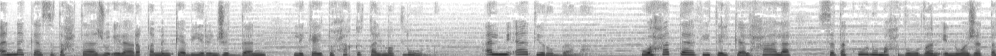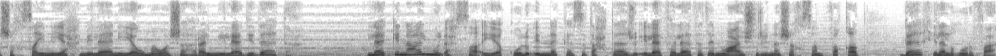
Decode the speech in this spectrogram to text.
أنك ستحتاج إلى رقم كبير جدا لكي تحقق المطلوب. المئات ربما. وحتى في تلك الحالة ستكون محظوظا إن وجدت شخصين يحملان يوم وشهر الميلاد ذاته. لكن علم الإحصاء يقول إنك ستحتاج إلى 23 شخصا فقط داخل الغرفة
